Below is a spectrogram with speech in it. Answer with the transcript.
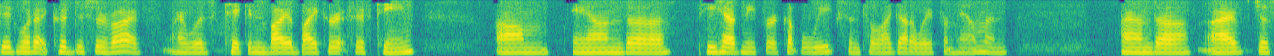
did what I could to survive. I was taken by a biker at 15 um and uh he had me for a couple weeks until I got away from him and and uh I've just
